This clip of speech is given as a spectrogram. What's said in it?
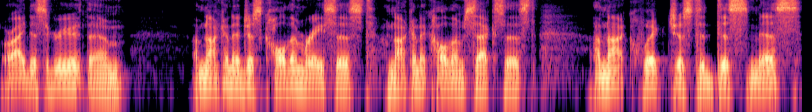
or I disagree with them, I'm not going to just call them racist. I'm not going to call them sexist. I'm not quick just to dismiss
